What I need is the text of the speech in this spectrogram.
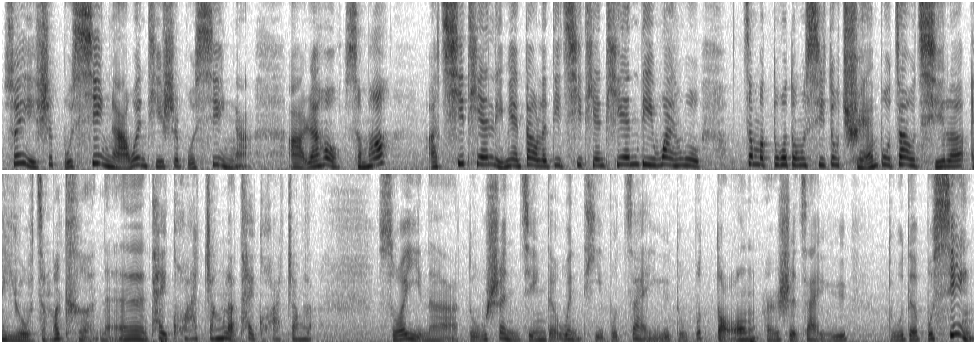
所以是不信啊，问题是不信啊啊！然后什么啊？七天里面到了第七天，天地万物这么多东西都全部造齐了。哎呦，怎么可能？太夸张了，太夸张了！所以呢，读圣经的问题不在于读不懂，而是在于。读得不信，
